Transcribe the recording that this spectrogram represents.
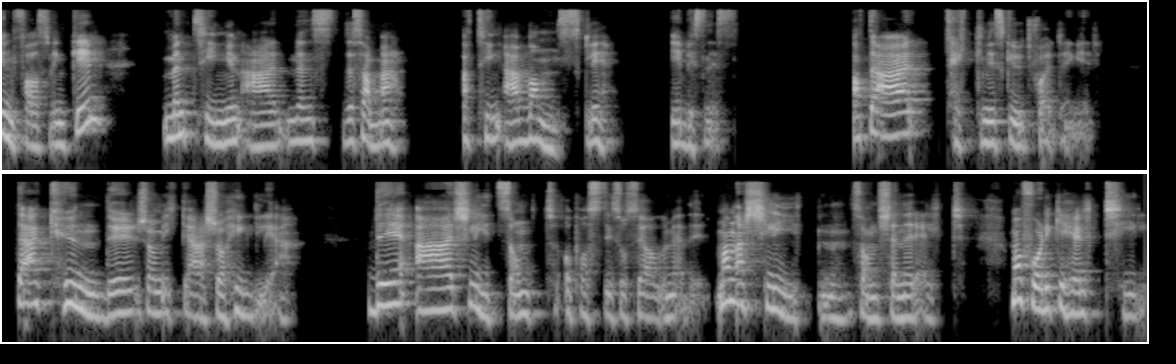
innfallsvinkel, men tingen er det samme. At ting er vanskelig i business. At det er tekniske utfordringer. Det er kunder som ikke er så hyggelige. Det er slitsomt å poste i sosiale medier. Man er sliten sånn generelt. Man får det ikke helt til.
